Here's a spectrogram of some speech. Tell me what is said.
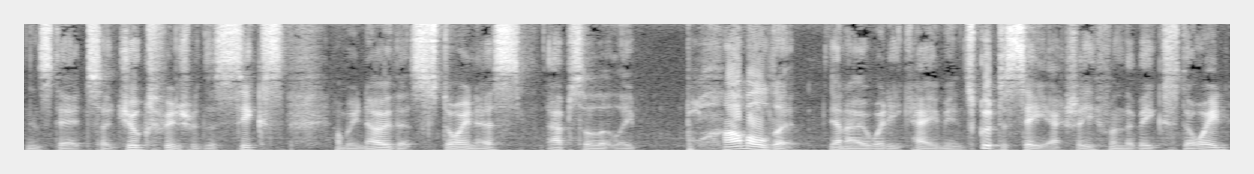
instead. So Jilks finished with the six, and we know that Stoinis absolutely pummeled it, you know, when he came in. It's good to see actually from the big Stoin.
